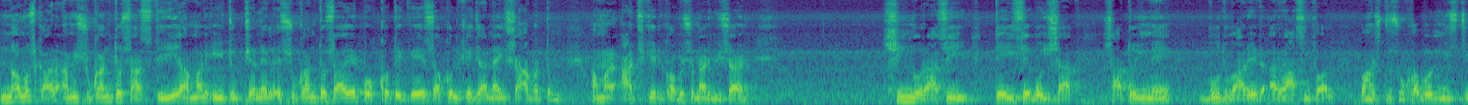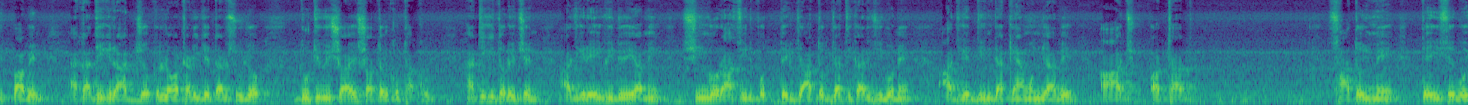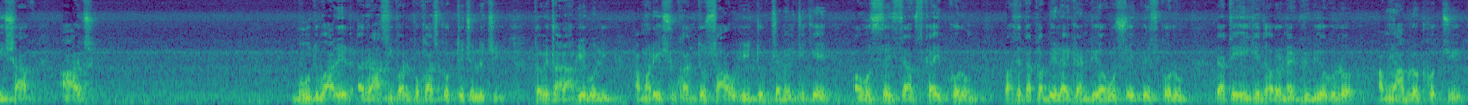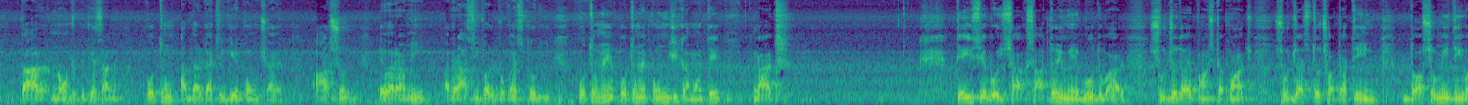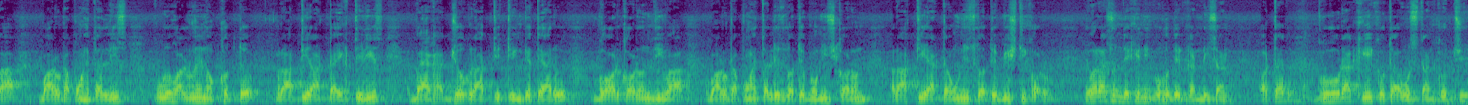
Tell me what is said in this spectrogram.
নমস্কার, আমি সুকান্ত শাস্ত্রী। আমার ইউটিউব চ্যানেল সুকান্ত সায়ের পক্ষ থেকে সকলকে জানাই স্বাগতম। আমার আজকের গবেষণার বিষয়, সিংহ রাশি, তেইশে বৈশাখ, সাতই মে, বুধবারের রাশিফল। পাঁচটি সুখবর নিশ্চিত পাবেন। একাধিক রাজ্য লটারি জেতার সুযোগ। দুটি বিষয়ে সতর্ক থাকুন। ঠিকই ধরেছেন। আজকের এই ভিডিওয়ে আমি সিংহ রাশির প্রত্যেক জাতক জাতিকার জীবনে আজকের দিনটা কেমন যাবে? আজ অর্থাৎ সাতই মে, তেইশে বৈশাখ, আজ বুধবারের রাশিফল প্রকাশ করতে চলেছি। তবে তার আগে বলি, আমার এই সুকান্ত সাউ ইউটিউব চ্যানেলটিকে অবশ্যই সাবস্ক্রাইব করুন, পাশে থাকা বেল আইকনটি অবশ্যই প্রেস করুন যাতে এই যে ধরনের ভিডিওগুলো আমি আপলোড করছি, তার নোটিফিকেশান প্রথম আপনার কাছে গিয়ে পৌঁছায়। আসুন, এবার আমি রাশিফল প্রকাশ করি। প্রথমে প্রথমে পঞ্জিকা মতে আজ তেইশে বৈশাখ, সাতই মে, বুধবার, সূর্যোদয় পাঁচটা পাঁচ, সূর্যাস্ত ছটা তিন, দশমী দিবা বারোটা পঁয়তাল্লিশ, পূর্ব ফাল্গুনী নক্ষত্র রাত্রির আটটা একত্রিশ, ব্যাঘাত যোগ রাত্রি তিনটে তেরো, গড়করণ দিবা বারোটা পঁয়তাল্লিশ গতে বনিশকরণ রাত্রি একটা উনিশ গতে বৃষ্টিকরণ। এবার আসুন দেখে নিই গ্রহদের কন্ডিশান অর্থাৎ গ্রহরা কে কোথায় অবস্থান করছে?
